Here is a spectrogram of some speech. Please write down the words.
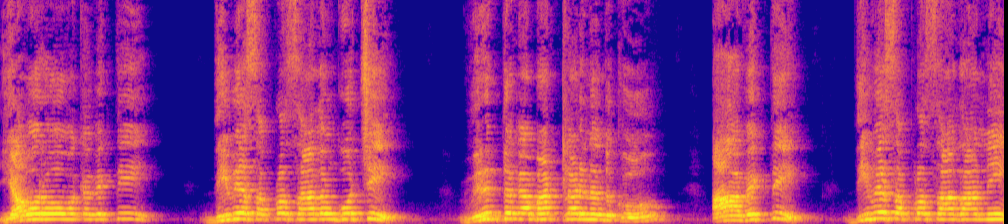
ఎవరో ఒక వ్యక్తి దివ్య సప్రసాదం గూర్చి విరుద్ధంగా మాట్లాడినందుకు ఆ వ్యక్తి దివ్య సప్రసాదాన్ని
